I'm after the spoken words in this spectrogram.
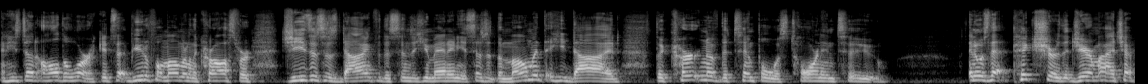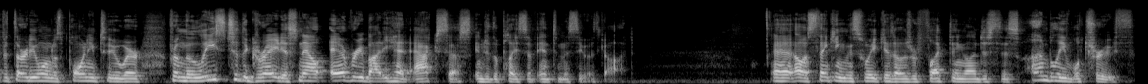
And he's done all the work. It's that beautiful moment on the cross where Jesus is dying for the sins of humanity. It says at the moment that he died, the curtain of the temple was torn in two. And it was that picture that Jeremiah chapter 31 was pointing to, where from the least to the greatest, now everybody had access into the place of intimacy with God. And I was thinking this week as I was reflecting on just this unbelievable truth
